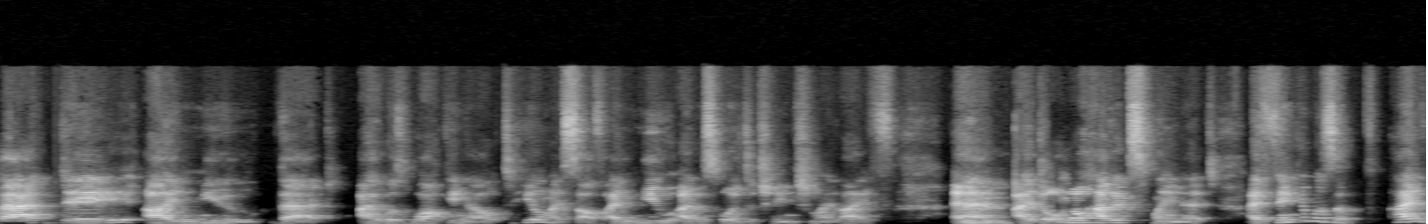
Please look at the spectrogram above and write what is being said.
that day I knew that I was walking out to heal myself. I knew I was going to change my life. And mm-hmm. I don't know how to explain it. I think it was a I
